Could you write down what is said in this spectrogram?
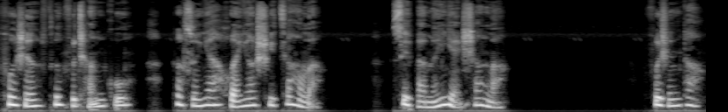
夫人吩咐长姑。告诉丫鬟要睡觉了，遂把门掩上了。夫人道：“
